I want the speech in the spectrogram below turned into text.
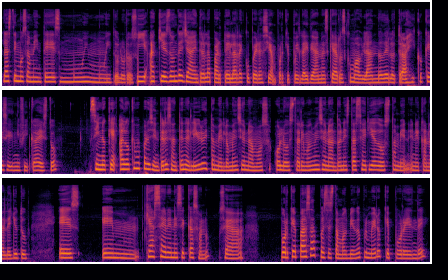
lastimosamente es muy muy doloroso. Y aquí es donde ya entra la parte de la recuperación, porque pues la idea no es quedarnos como hablando de lo trágico que significa esto, sino que algo que me pareció interesante en el libro y también lo mencionamos o lo estaremos mencionando en esta serie 2 también en el canal de YouTube es Em, ¿qué hacer en ese caso, no? O sea, ¿por qué pasa? Pues estamos viendo primero que por ende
